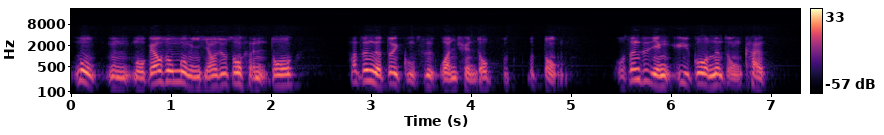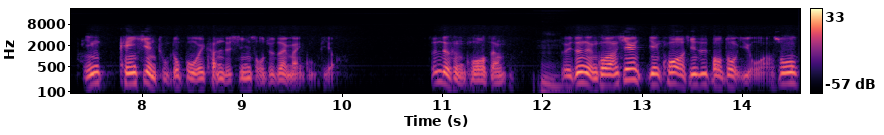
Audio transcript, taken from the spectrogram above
莫嗯，我不要说莫名其妙，就说很多他真的对股市完全都不不懂。我甚至连遇过那种看连 K 线图都不会看的新手就在买股票，真的很夸张，嗯，对，真的很夸张。现在连华尔街日报都有啊，说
